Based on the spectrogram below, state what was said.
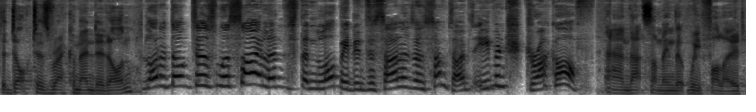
the doctors recommended on, A lot of doctors were silenced and lobbied into silence and sometimes even struck off. and that's that's something that we followed.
